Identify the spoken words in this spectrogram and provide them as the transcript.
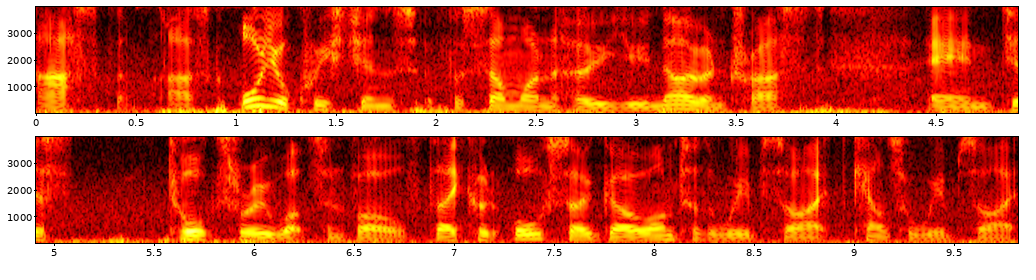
ask them. Ask all your questions for someone who you know and trust, and just talk through what's involved. They could also go onto the website, council website,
